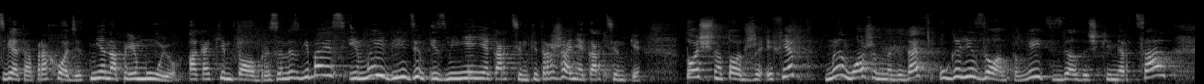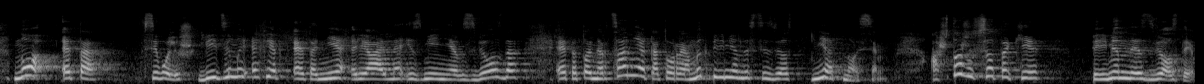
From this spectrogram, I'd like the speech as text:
света проходит не напрямую, а каким-то образом изгибаясь, и мы видим изменение картинки, дрожание картинки. Точно тот же эффект мы можем наблюдать у горизонта. Видите, звездочки мерцают, но это всего лишь видимый эффект, это не реальное изменение в звездах, это то мерцание, которое мы к переменности звезд не относим. А что же все-таки переменные звезды?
